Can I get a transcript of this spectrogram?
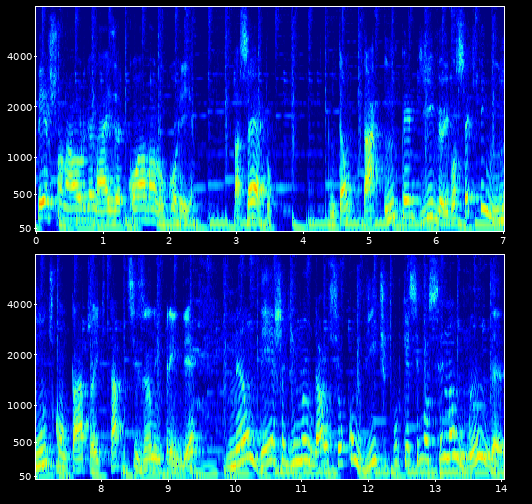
Personal Organizer com a Malu Correia. Tá certo? Então tá imperdível. E você que tem muitos contatos aí, que está precisando empreender, não deixa de mandar o seu convite, porque se você não manda,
